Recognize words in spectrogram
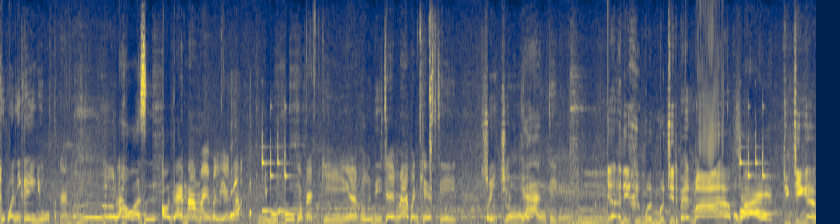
ทุกวันนี้ก็ยังอยู่กับคนนั้นเออแล้วเขาก็ซื้อเอาได้หมาใหม่มาเลี้ยงละอยู่คู่กับแม็กกี้เงี้ยก็คือดีใจมากเป็นเคสที่เอ้ยสุดยอดมันยากจริงอืมเนี่ยอันนี้คือเหมือนเหมือนจิตแพทย์หมาฮะเพราะว่าใช่ จริงๆอะ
